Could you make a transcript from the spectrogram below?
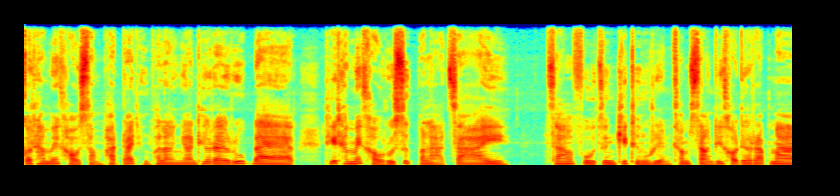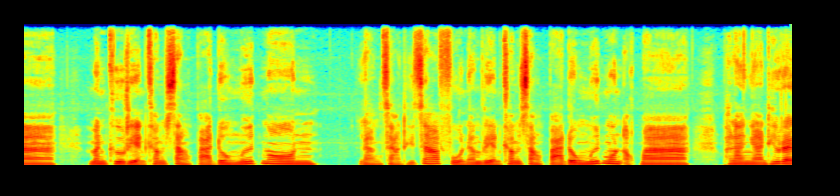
ก็ทำให้เขาสัมผัสได้ถึงพลังงานที่ไร้รูปแบบ ที่ทำให้เขารู้สึกประหลาดใจ เจ้าฝูจึงคิดถึงเหรียญคำสั่งที่เขาได้รับมา มันคือเหรียญคำสั่งป่าดงมืดมน หลังจากที่เจ้าฝูนำเหรียญคำสั่งป่าดงมืดมนออกมา พลังงานที่ไร้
